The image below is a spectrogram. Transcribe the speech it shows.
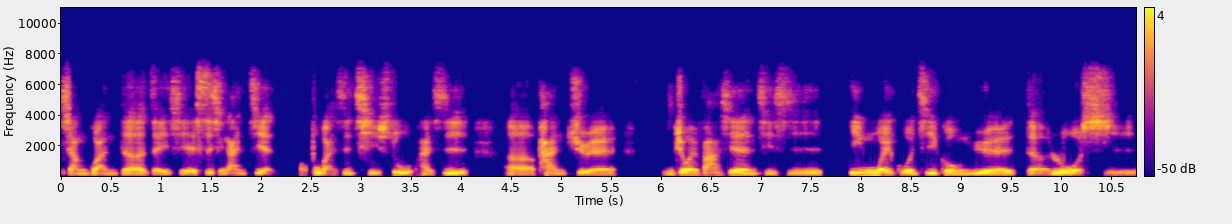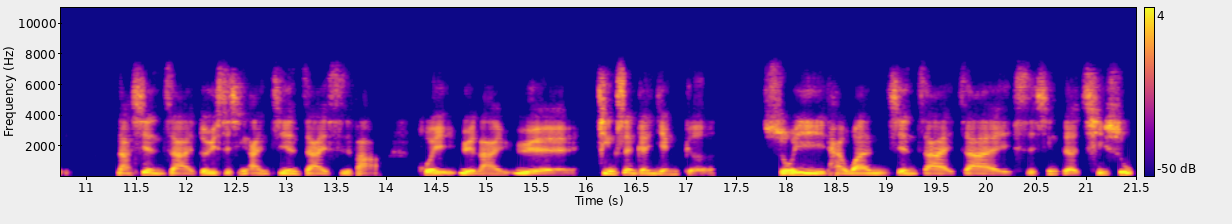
相关的这一些死刑案件，不管是起诉还是呃判决，你就会发现其实。因为国际公约的落实，那现在对于死刑案件在司法会越来越谨慎跟严格，所以台湾现在在死刑的起诉，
